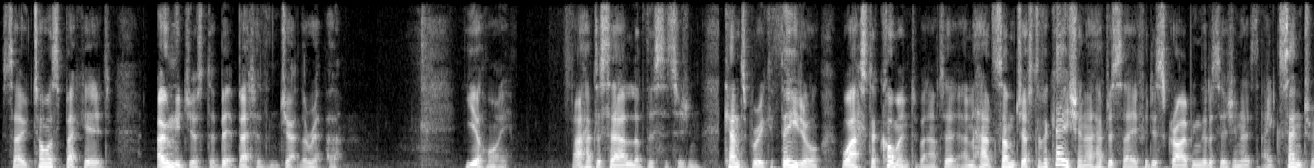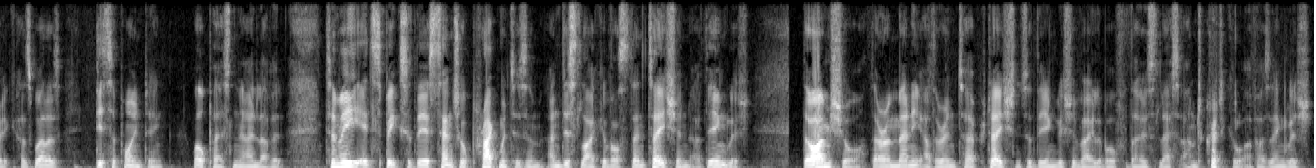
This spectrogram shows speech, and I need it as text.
So Thomas Becket, only just a bit better than Jack the Ripper. Yahoy. I have to say, I love this decision. Canterbury Cathedral were asked to comment about it and had some justification, I have to say, for describing the decision as eccentric as well as disappointing. Well, personally, I love it. To me, it speaks of the essential pragmatism and dislike of ostentation of the English. Though I'm sure there are many other interpretations of the English available for those less uncritical of us English,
